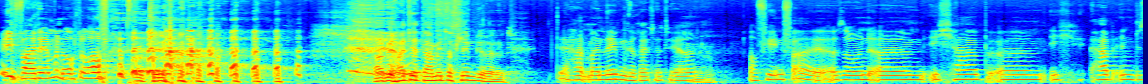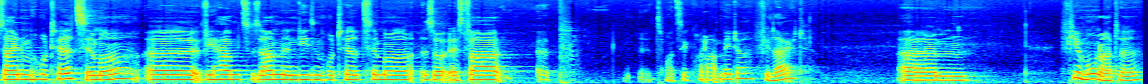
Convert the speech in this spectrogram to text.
ich warte immer noch drauf. Okay. Aber er hat ja damit das Leben gerettet. Der hat mein Leben gerettet, ja. ja. Auf jeden Fall. Also ähm, ich habe ähm, hab in seinem Hotelzimmer, äh, wir haben zusammen in diesem Hotelzimmer, also es war äh, 20 Quadratmeter vielleicht. Ähm, vier Monate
